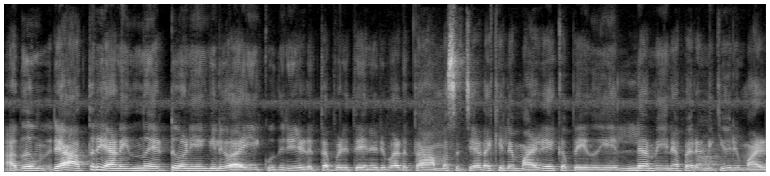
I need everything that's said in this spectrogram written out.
അതും രാത്രിയാണ് ഇന്ന് എട്ട് മണിയെങ്കിലും ആയി കുതിര എടുത്തപ്പോഴത്തേന് ഒരുപാട് താമസിച്ച് ഇടയ്ക്കില്ല മഴയൊക്കെ പെയ്തു. എല്ലാ മീനഭരണിക്കും ഒരു മഴ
